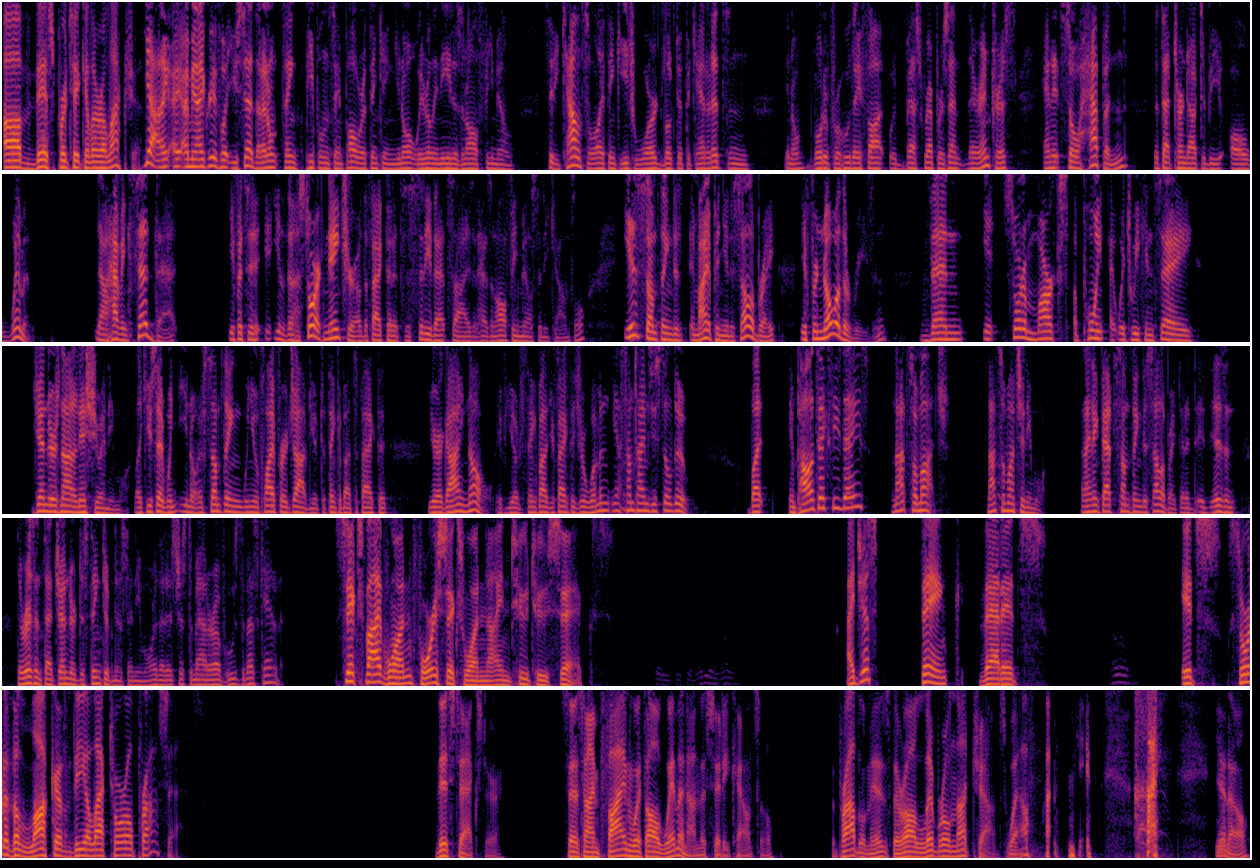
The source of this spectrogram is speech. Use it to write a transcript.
of this particular election. Yeah, I, I mean, I agree with what you said. That I don't think people in St. Paul were thinking, you know, what we really need is an all-female city council. I think each ward looked at the candidates and you know voted for who they thought would best represent their interests, and it so happened that that turned out to be all women. Now, having said that, if it's a, you know, the historic nature of the fact that it's a city that size, it has an all-female city council, is something, to, in my opinion, to celebrate. If for no other reason, then it sort of marks a point at which we can say gender is not an issue anymore. Like you said, when you know, if something when you apply for a job, do you have to think about the fact that you're a guy? No. If you have to think about the fact that you're a woman, yeah, sometimes you still do. But in politics these days, not so much, not so much anymore. And I think that's something to celebrate. That it, it isn't there isn't that gender distinctiveness anymore. That it's just a matter of who's the best candidate. 651 461 9226. I just think that it's it's sort of the luck of the electoral process. This texter says I'm fine with all women on the city council. The problem is they're all liberal nut jobs. Well, I mean, I, you know.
